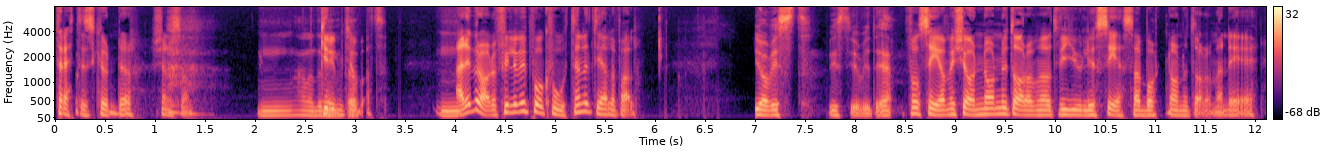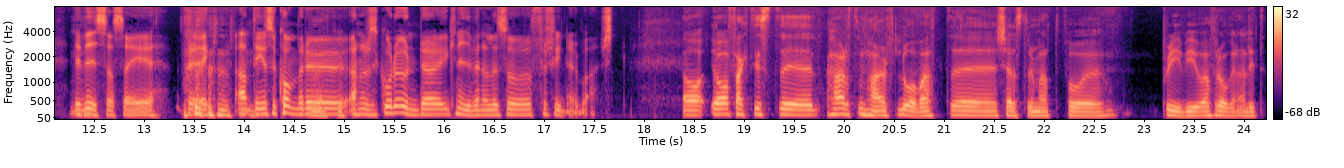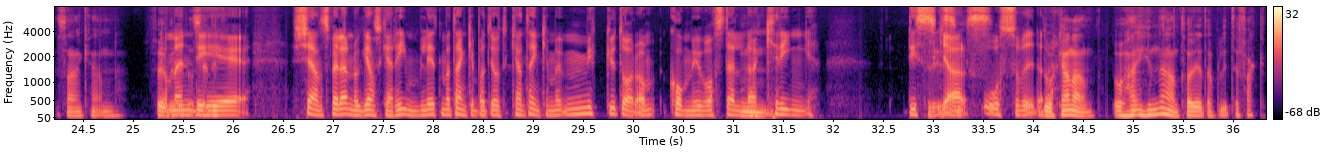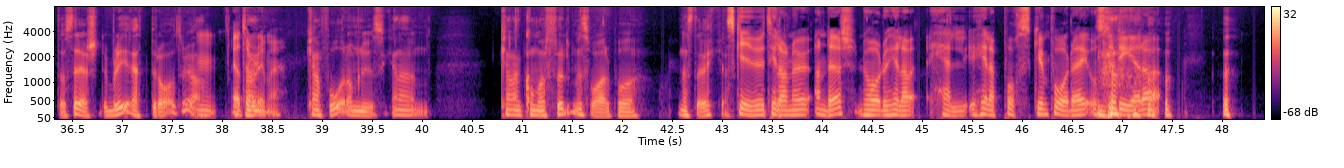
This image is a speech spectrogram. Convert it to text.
30 sekunder, känns det som. Mm, Grymt jobbat. Mm. Ja, det är bra, då fyller vi på kvoten lite i alla fall. Ja visst, visst gör vi det. Får se om vi kör någon av dem att vi Julius Caesar bort någon av dem. Men det, det Mm. visar sig, Fredrik. Antingen så kommer du, annars går du under kniven eller så försvinner det bara. Ja, jag har faktiskt eh, halvt om halvt lovat eh, Källström att få previewa frågorna lite så han kan Ja, förbereda men sig lite. det känns väl ändå ganska rimligt med tanke på att jag kan tänka mig mycket av dem kommer ju vara ställda Mm. kring diskar Precis. och så vidare. Då, kan han, då hinner han ta reda på lite fakta och sådär. Så det blir rätt bra tror jag. Mm, jag tror det med. Kan få dem nu så kan han, kan han komma full med svar på nästa vecka. Skriver vi till honom nu, Anders, nu har du hela, hela påsken på dig att studera.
